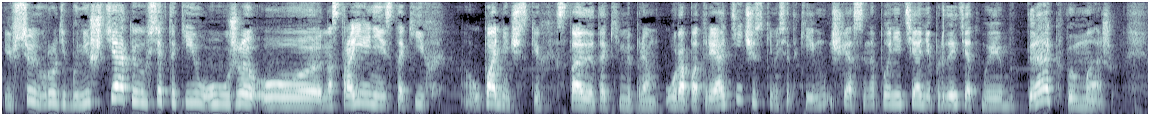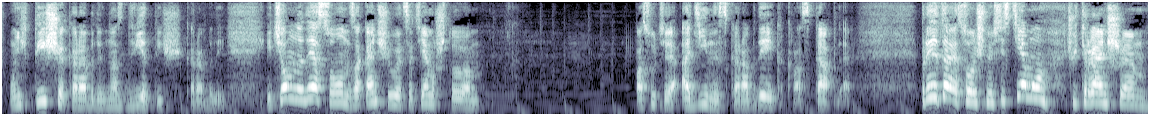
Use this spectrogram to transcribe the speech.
И все вроде бы ништяк, и у всех такие уже настроения из таких упаднических стали такими прям уропатриотическими, все такие, сейчас инопланетяне прилетят, мы им так вымажем. У них тысяча кораблей, у нас две тысячи кораблей. И Темный лес, он заканчивается тем, что, по сути, один из кораблей, как раз Капля, прилетает в Солнечную систему чуть раньше,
